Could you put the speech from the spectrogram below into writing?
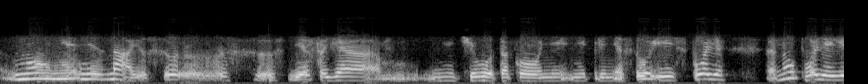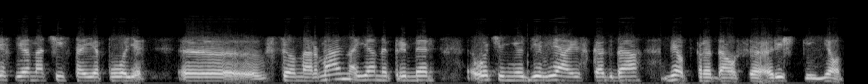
Ну, не, не знаю. С, с, с леса я ничего такого не, не принесу. И из поля, ну, поле, если она чистое поле, э, все нормально. Я, например, очень удивляюсь, когда мед продался, рижский мед,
